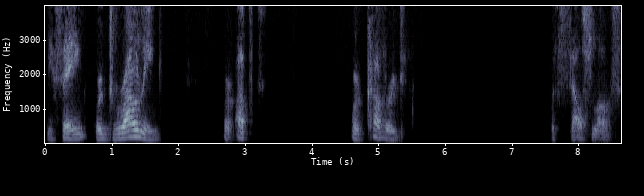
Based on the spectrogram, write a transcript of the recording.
He's saying we're drowning. We're up. We're covered with self love.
